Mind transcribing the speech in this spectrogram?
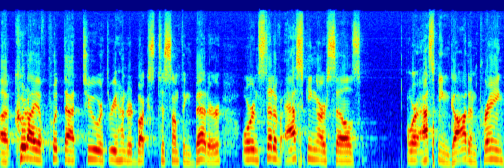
uh, could I have put that two or three hundred bucks to something better? Or instead of asking ourselves, or asking God and praying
